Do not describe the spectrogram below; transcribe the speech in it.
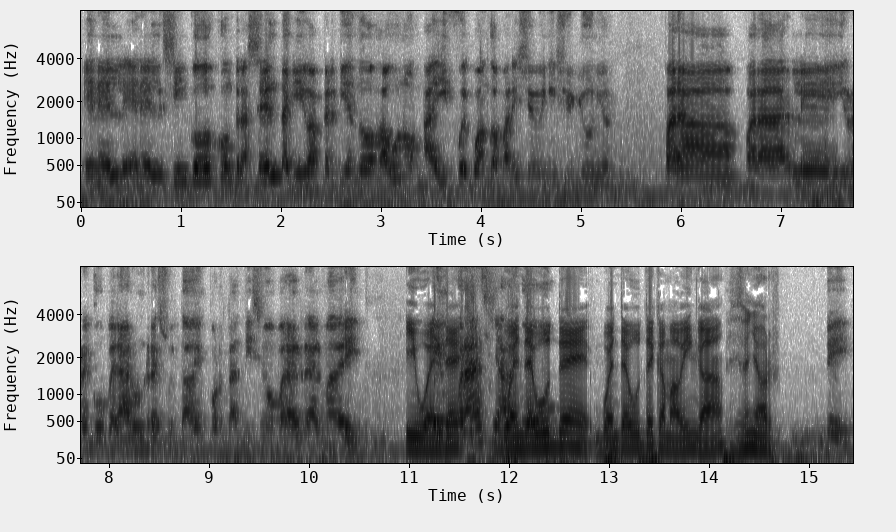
en el, en el 5-2 contra Celta, que iba perdiendo 2 a 1, ahí fue cuando apareció Vinicius Junior para, para darle y recuperar un resultado importantísimo para el Real Madrid. Y buen, buen debut de buen debut de Camavinga. ¿ah? Sí, señor. Sí,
